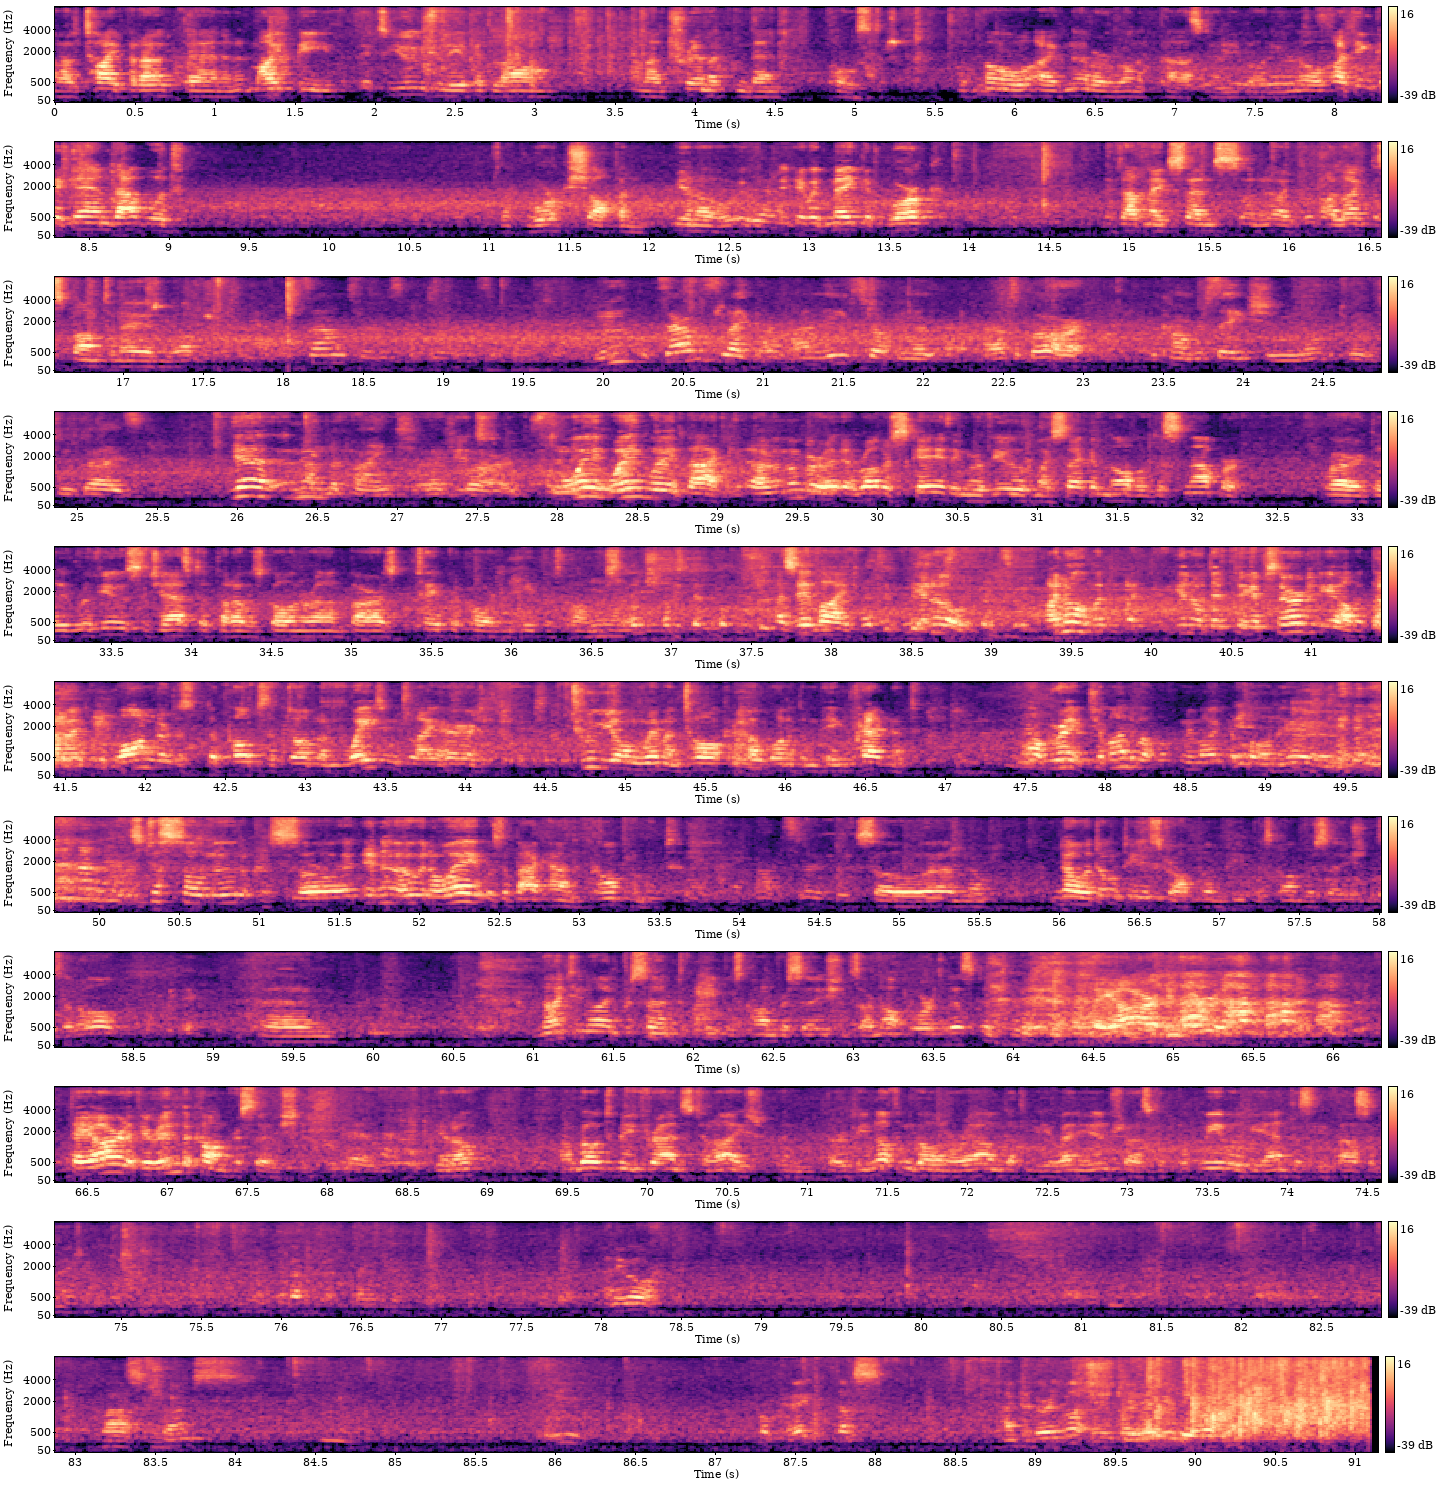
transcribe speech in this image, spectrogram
And I'll type it out then, and it might be, it's usually a bit long, and I'll trim it and then post it. But no, I've never run it past anybody. No, I think again that would like workshopping, you know, it would, it would make it work, if that makes sense. And I, I like the spontaneity of it. It sounds really spontaneous. Hmm? It sounds like I'm, I'm eavesdropping at, at a bar, a conversation, you know, between two guys Yeah, I mean, a pint at a it's bar. from way, way, way back. I remember a, a rather scathing review of my second novel, The Snapper, where the review suggested that I was going around bars tape recording people's conversations. As if I, you know, I know, but uh, you know, the, the absurdity of it, that I wandered the the pubs of Dublin waiting till I heard two young women talking about one of them being pregnant. Oh, great. Do you mind if I put my microphone here? It was just so ludicrous. So, in a, in a way, it was a backhanded compliment. Absolutely. So, um, no, I don't eavesdrop on people's conversations at all. Um, 99% of people's conversations are not worth listening to. They are if you're in, they are if you're in the conversation. You know, I'm going to meet friends tonight, and there'll be nothing going around that will be of any interest, but we will be endlessly fascinating. Any more? Last chance. Okay, that's. Thank you very much.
